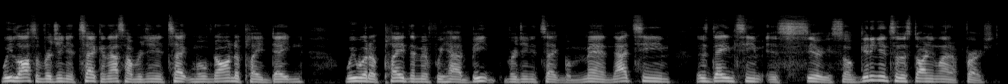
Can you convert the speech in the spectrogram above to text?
we lost to Virginia Tech, and that's how Virginia Tech moved on to play Dayton we would have played them if we had beat Virginia Tech. But man, that team, this Dayton team is serious. So getting into the starting lineup first.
